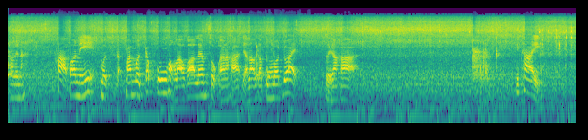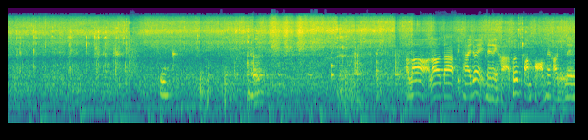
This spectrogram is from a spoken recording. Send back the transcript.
เอาเลยนะ ค่ะ ตอนนี้หมึกปลาหมึกกับกุ้งของเราก็เริ่มสุกแล้วนะคะ เดี๋ยวเราจะปรุงรสด้วยเกลือค่ะพริกไทย แล้วเราจะปิดท้ายด้วยเนยค่ะ เพิ่มความหอมให้เขานิดนึง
